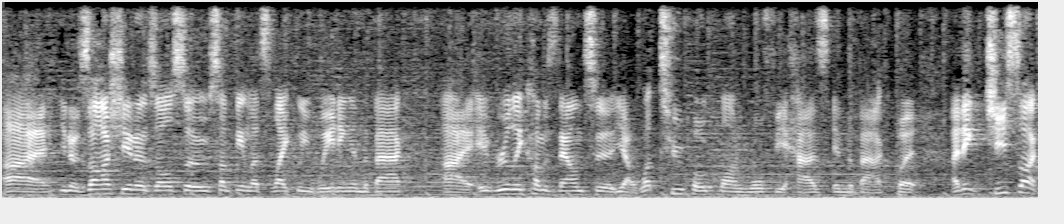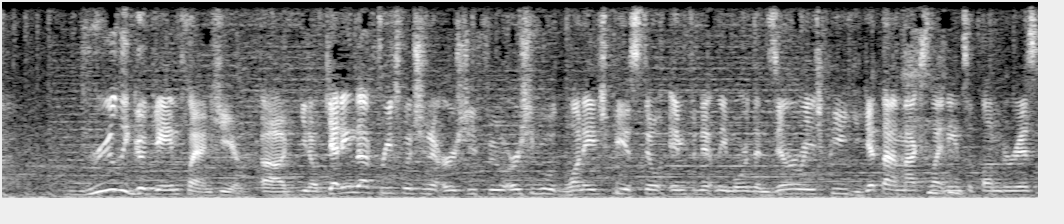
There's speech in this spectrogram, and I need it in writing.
uh, you know, Zacian is also something that's likely waiting in the back. Uh, it really comes down to, yeah, what two Pokemon Wolfie has in the back. But I think Jiseok really good game plan here. Uh, you know, getting that free switch into Urshifu. Urshifu with 1 HP is still infinitely more than 0 HP. You get that max lightning into Thundurus.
